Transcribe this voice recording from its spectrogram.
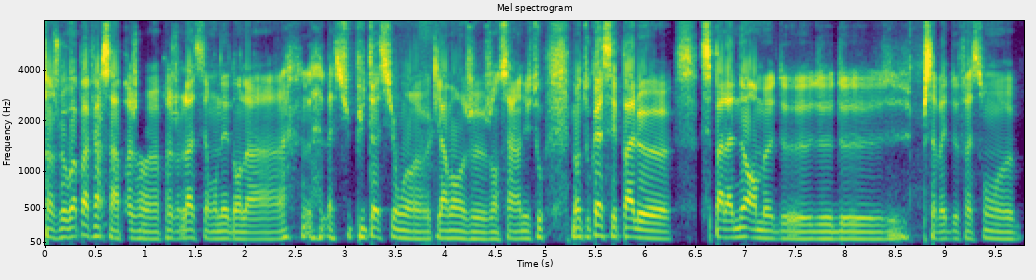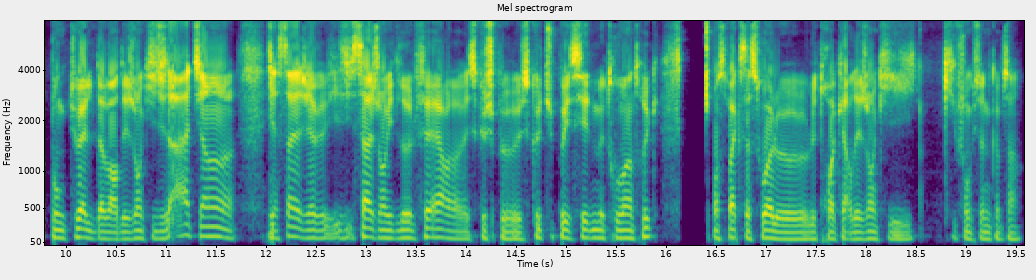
Enfin, je le vois pas faire ça. Après, je- après je- là, c'est on est dans la, la, la supputation. euh, clairement, je- j'en sais rien du tout. Mais en tout cas, c'est pas le, c'est pas la norme de, de, de- ça va être de façon euh, ponctuelle d'avoir des gens qui disent ah tiens, il y a ça, ça, j'ai envie de le faire. euh, Est-ce que je peux, est-ce que tu peux essayer de me trouver un truc? Je pense pas que ça soit le, les trois quarts des gens qui, qui fonctionnent comme ça.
